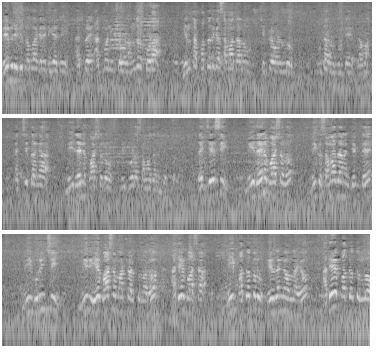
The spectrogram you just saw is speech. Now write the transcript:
వేమిరెడ్డి ప్రభాకర్ రెడ్డి గారిని అభిమా- అభిమానించే వాళ్ళందరూ కూడా ఎంత పద్ధతిగా సమాధానం చెప్పేవాళ్ళు ఉంటారనుకుంటే భ్రమ. ఖచ్చితంగా మీదైన భాషలో మీకు కూడా సమాధానం చెప్తారు దయచేసి మీదైన భాషలో మీకు సమాధానం చెప్తే మీ గురించి మీరు ఏ భాష మాట్లాడుతున్నారో అదే భాష మీ పద్ధతులు ఏ విధంగా ఉన్నాయో అదే పద్ధతుల్లో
